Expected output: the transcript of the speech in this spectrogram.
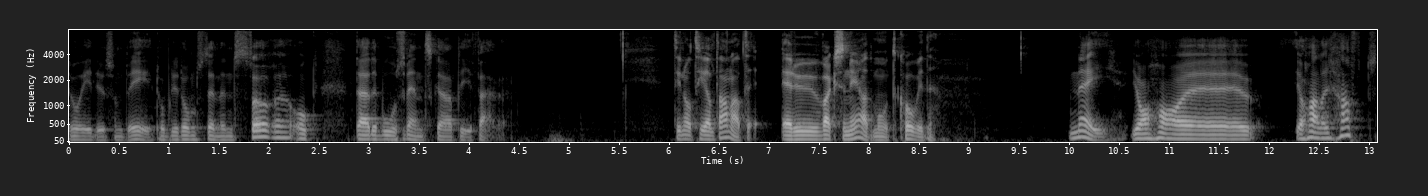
då är det som det är. Då blir de ställen större och där det bor svenskar blir färre. Till något helt annat. Är du vaccinerad mot covid? Nej, jag har, eh, jag har aldrig haft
